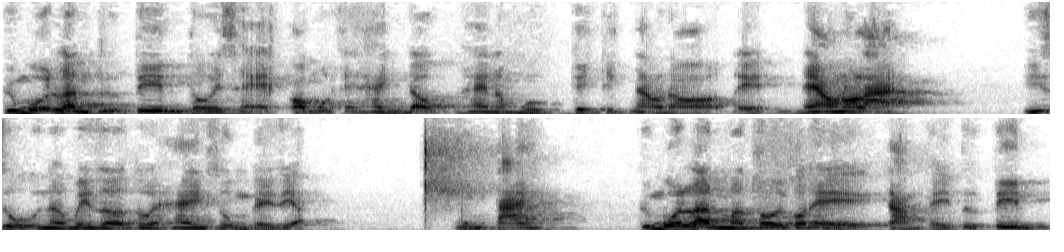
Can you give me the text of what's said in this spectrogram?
cứ mỗi lần tự tin tôi sẽ có một cái hành động hay là một kích thích nào đó để neo nó lại. Ví dụ là bây giờ tôi hay dùng cái gì ạ? Búng tay. Cứ mỗi lần mà tôi có thể cảm thấy tự tin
